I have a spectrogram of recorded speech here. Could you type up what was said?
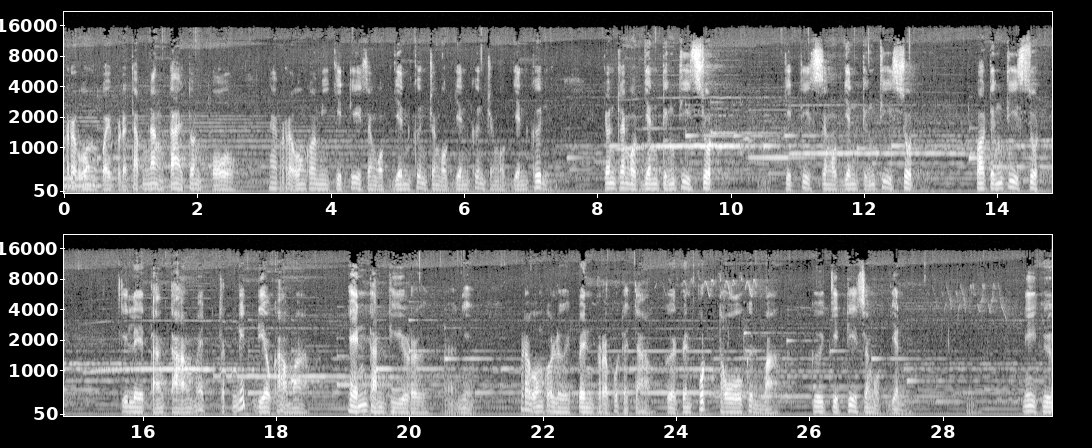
พระองค์ไปประทับนั่งใต้ต้นโพและพระองค์ก็มีจิตที่สงบเย็นขึ้นสงบเย็นขึ้นสงบเย็นขึ้น จนสงบเย็นถึงที่สุด จิตที่สงบเย็นถึงที่สุด พอถึงที่สุด กิเลสต่างๆแม้สักนิดเดียวเข้ามา เห็นทันทีเลยนี่พระองค์ก็เลยเป็นพระพุทธเจ้าเกิดเป็นพุทโธขึ้นมา คือจิตที่สงบเย็น นี่คือ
